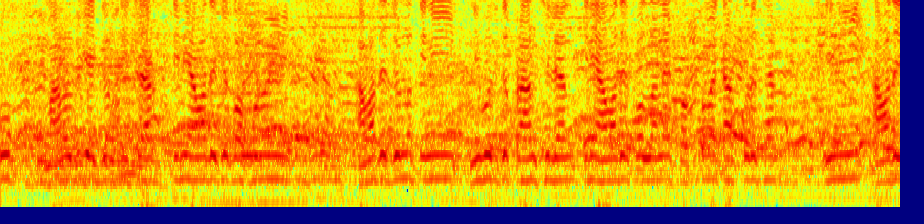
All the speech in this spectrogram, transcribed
খুব মানবিক একজন টিচার তিনি আমাদেরকে কখনোই, আমাদের জন্য তিনি নিবেদিত প্রাণ ছিলেন। তিনি আমাদের কল্যাণে সবসময় কাজ করেছেন। তিনি আমাদের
